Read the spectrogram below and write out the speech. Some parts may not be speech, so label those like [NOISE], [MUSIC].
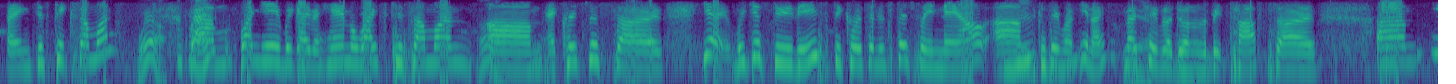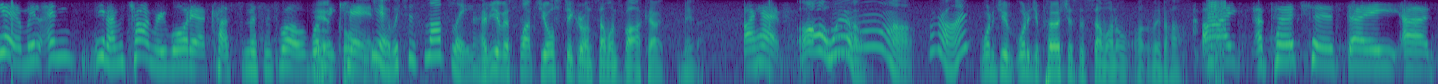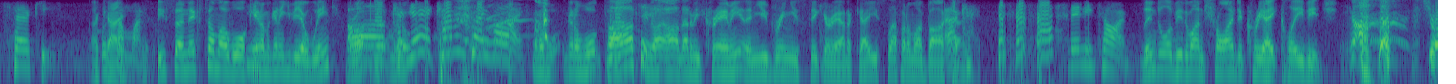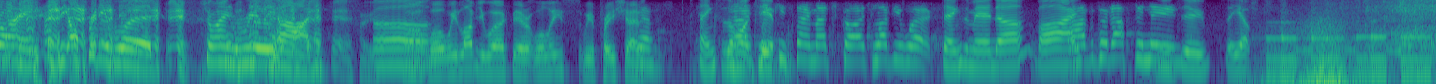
"Bang, just pick someone." Wow. Okay. Um, one year we gave a hammer away to someone Oh. um, at Christmas. So, yeah, we just do this because, and especially now, um, because everyone, you know, most Yeah. people are doing it a bit tough. So, um, yeah, we, and, you know, we try and reward our customers as well when Yeah, we of course. can. yeah, which is lovely. Have you ever slapped your sticker on someone's barcode, Amanda? I have. Oh wow. Oh, all right. What did you What did you purchase for someone on, on their behalf? I uh, purchased a uh, turkey for Okay. someone. So next time I walk in, I'm going to give you a wink. Oh, All right. Oh, I'm okay, gonna, yeah, come and say hi. I'm gonna, gonna walk past and be like, oh, that'll be crammy. And then you bring your sticker out, okay? You slap it on my barcode. Okay. At [LAUGHS] any time. Linda will be the one trying to create cleavage. [LAUGHS] Trying is the operative word. Trying really hard. [LAUGHS] All right, well, we love your work there at Woolies. We appreciate Yeah. it. Thanks for the no, hot tip. Thank you so much, guys. Love your work. Thanks, Amanda. Bye. Have a good afternoon. You too. See ya.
